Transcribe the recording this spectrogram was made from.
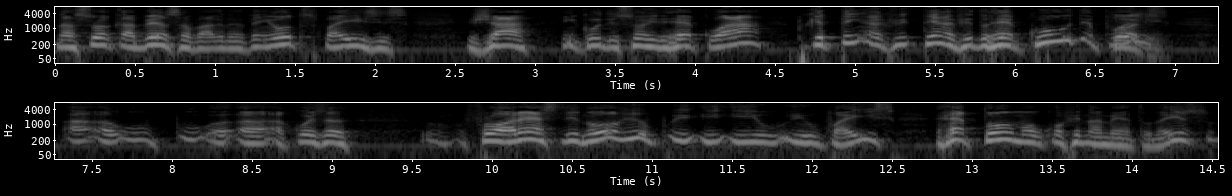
na sua cabeça, Wagner, tem outros países já em condições de recuar, porque tem, tem havido recuo, depois a, a, a, coisa floresce de novo e, e, e, o, e o país retoma o confinamento, não é isso?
